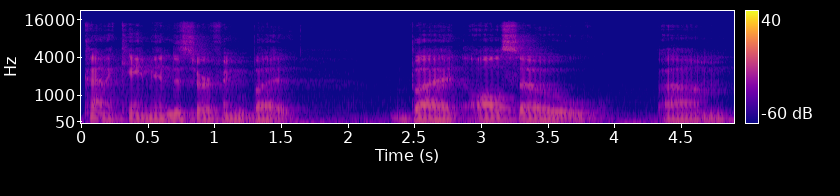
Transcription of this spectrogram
kind of came into surfing but but also um,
